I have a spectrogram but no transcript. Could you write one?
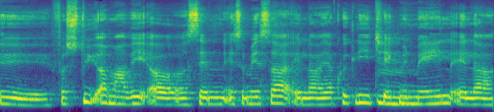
øh, forstyrre mig ved at sende sms'er, eller jeg kunne ikke lige tjekke mm. min mail, eller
